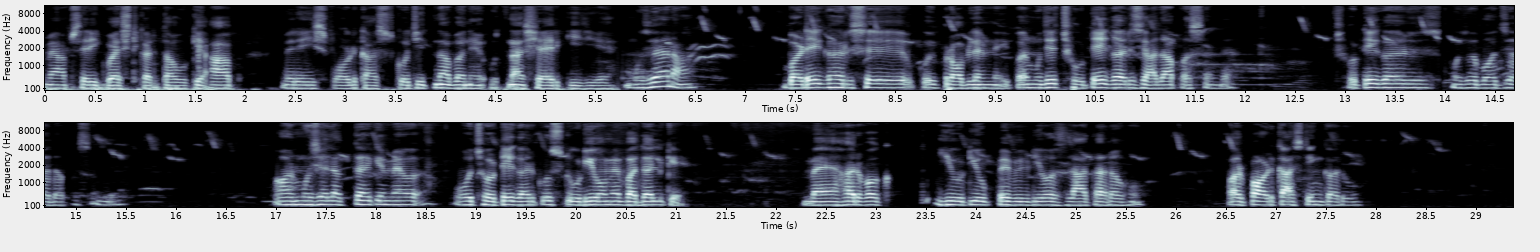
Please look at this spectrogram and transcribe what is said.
मैं आपसे रिक्वेस्ट करता हूँ कि आप मेरे इस पॉडकास्ट को जितना बने, उतना शेयर कीजिए। मुझे ना, बड़े घर से कोई प्रॉब्लम नहीं, पर मुझे छोटे घर ज़्यादा पसंद है। छोटे घर मुझे बहुत ज़्यादा पसंद है। और मुझे लगता है कि मैं वो छोटे घर को स्टूडियो में बदल के मैं हर वक्त यूट्यूब पे वीडियोस लाता रहूँ और पॉडकास्टिंग करूँ।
